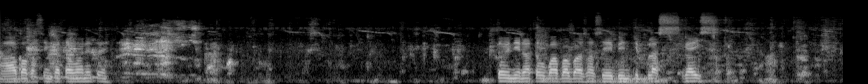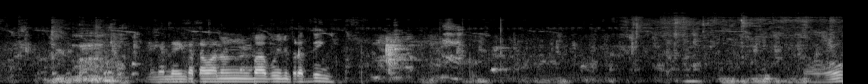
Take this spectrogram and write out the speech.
Mahaba kasing katawan nito eh. Ito hindi na to bababa sa 70 plus guys. Maganda yung katawan ng baboy ni Brading. Oo.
